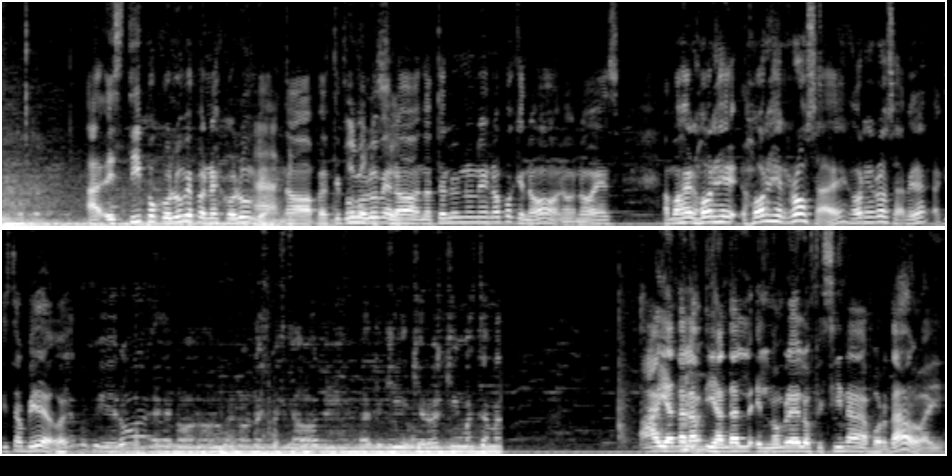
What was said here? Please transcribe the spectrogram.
tipo Colombia. Ah, es tipo Colombia, pero no es Colombia. Ah, no, pero es tipo Colombia, no, no te lo Núñez, no, porque no, no, no es. Vamos a ver Jorge, Jorge Rosa, ¿eh? Jorge Rosa, mira, aquí está el video, ¿eh? Figueroa, eh, no, no, no, no, no es pescador. Quiero ver quién más está más. Ah, y anda, la- y anda el, el nombre de la oficina bordado ahí.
